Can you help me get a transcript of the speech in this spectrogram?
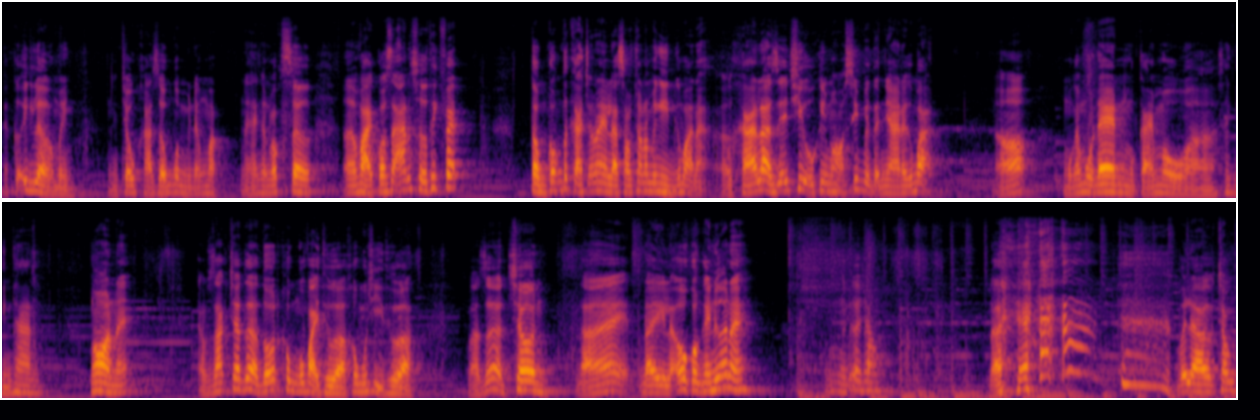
là cỡ XL của mình. Trông khá giống của mình đang mặc. Này con boxer. À, vải có giãn sơ thích phết. Tổng cộng tất cả chỗ này là 650 nghìn các bạn ạ. Ờ, khá là dễ chịu khi mà họ ship về tận nhà đấy các bạn. Đó một cái màu đen một cái màu uh, xanh tím than. Ngon đấy. Cảm giác chất rất là tốt không có vải thừa không có chỉ thừa và rất là trơn. Đấy đây là ô còn cái nữa này. Cái nữa ở trong. Đấy. Vậy là trong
